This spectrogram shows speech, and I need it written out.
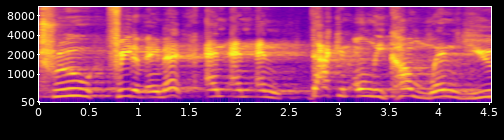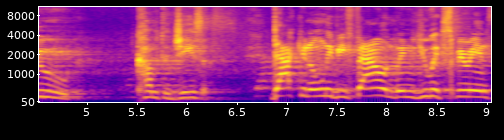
true freedom, amen. And, and, and that can only come when you come to Jesus. That can only be found when you experience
